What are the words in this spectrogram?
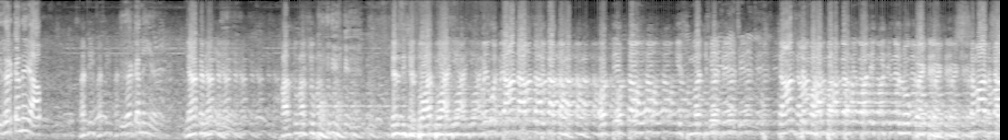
इधर का नहीं आप। इधर का नहीं है। यहाँ का नहीं है। फालतू में चुप हो। जल्दी से दो आदमी आइए। मैं वो चाँद आपको दिखाता हूँ और देखता हूँ इस मजमे में उस चाँद से मोहब्बत करने वाले कितने लोग बैठे हैं। समाज का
